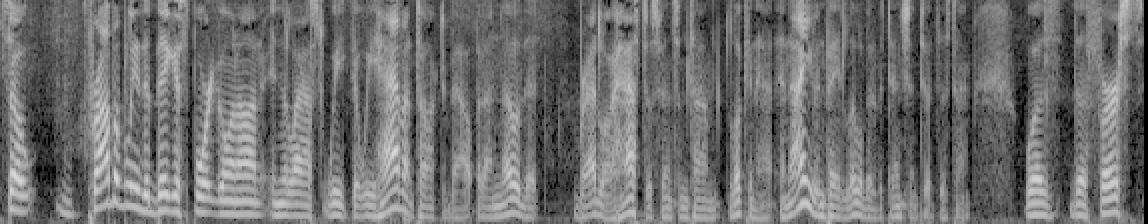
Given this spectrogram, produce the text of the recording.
So, probably the biggest sport going on in the last week that we haven't talked about, but I know that Bradlow has to spend some time looking at, and I even paid a little bit of attention to it this time, was the first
